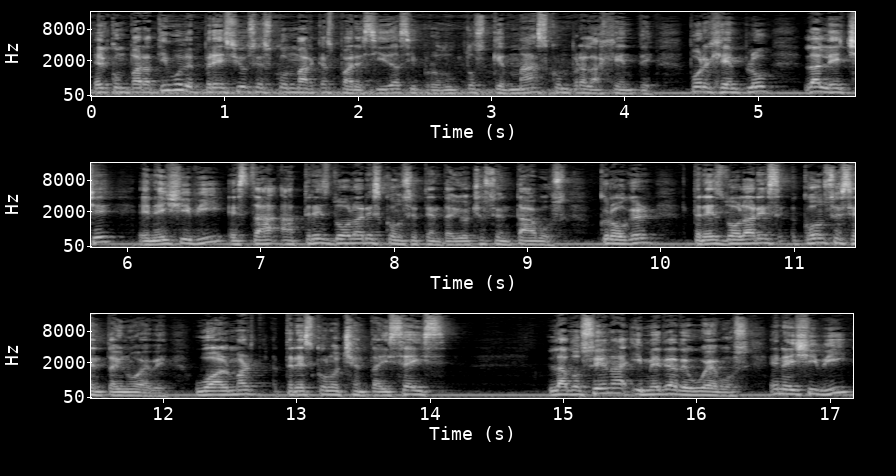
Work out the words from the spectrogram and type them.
El comparativo de precios es con marcas parecidas y productos que más compra la gente. Por ejemplo, la leche en HEB está a 3 dólares con 78 centavos, Kroger 3 dólares con 69, Walmart 3 con 86. La docena y media de huevos en HEB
